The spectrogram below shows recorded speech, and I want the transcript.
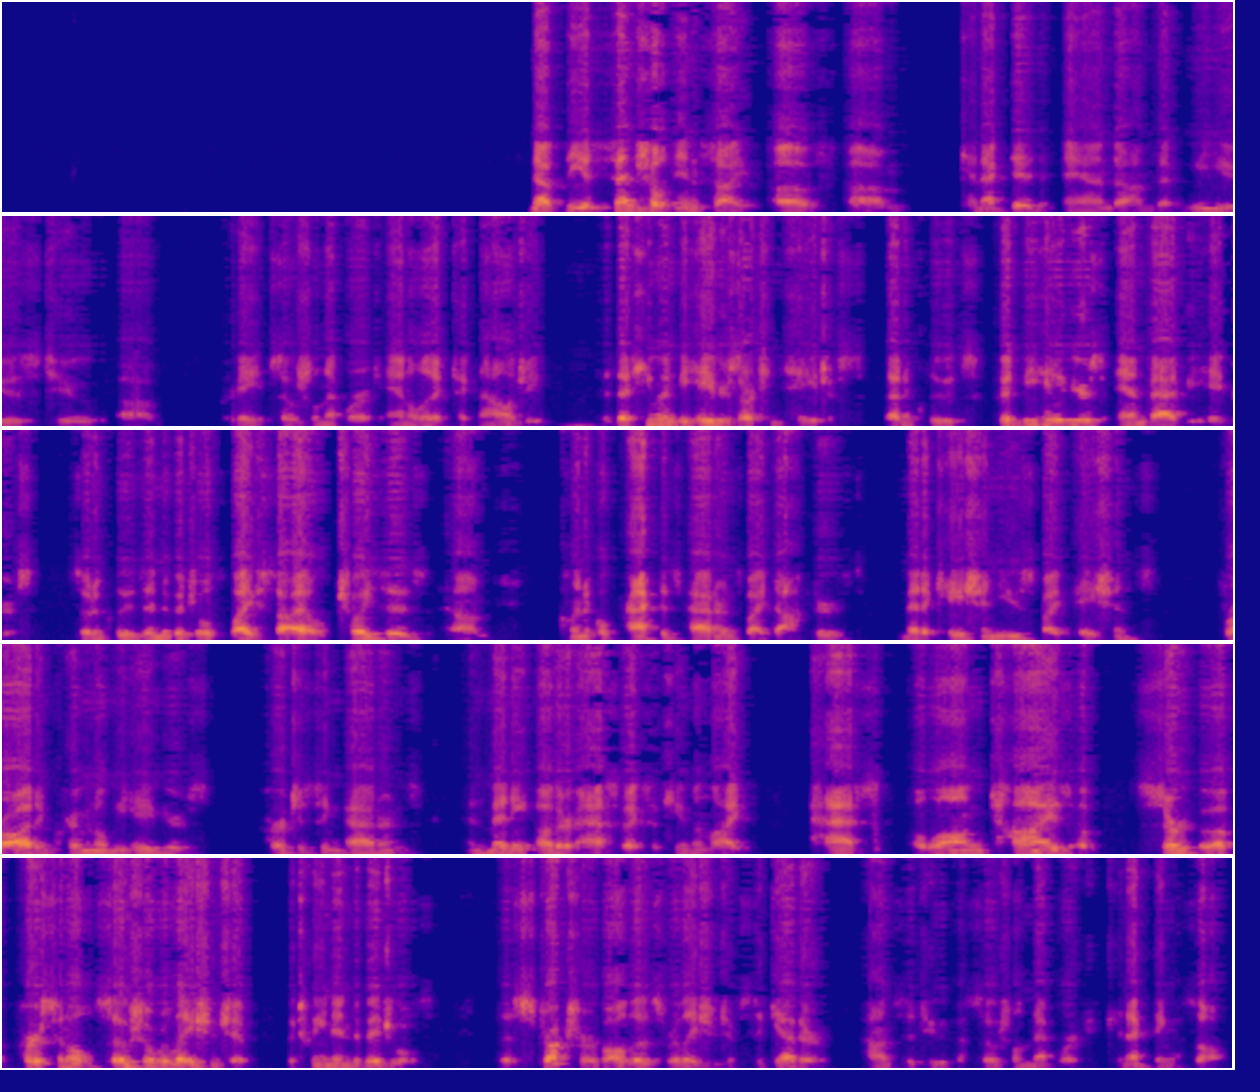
Now, the essential insight of um, Connected and um, that we use to uh, create social network analytic technology is that human behaviors are contagious. That includes good behaviors and bad behaviors. So it includes individuals' lifestyle choices, um, clinical practice patterns by doctors, medication use by patients, fraud and criminal behaviors, purchasing patterns, and many other aspects of human life pass along ties of, of personal social relationship between individuals. The structure of all those relationships together constitute a social network connecting us all.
